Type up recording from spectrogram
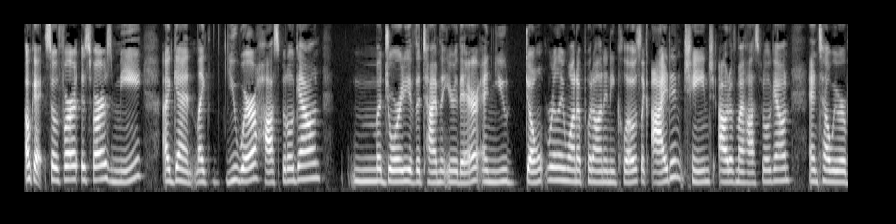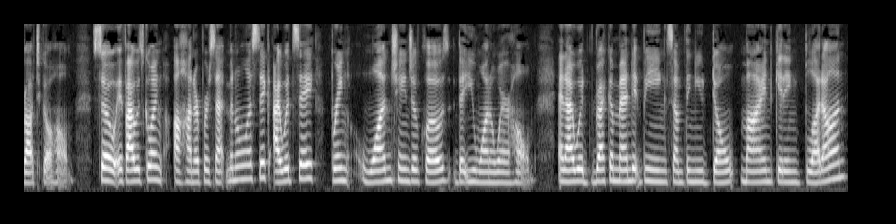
Okay, so for as far as me, again, like you wear a hospital gown majority of the time that you're there and you don't really want to put on any clothes. Like I didn't change out of my hospital gown until we were about to go home. So if I was going 100% minimalistic, I would say bring one change of clothes that you want to wear home. And I would recommend it being something you don't mind getting blood on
